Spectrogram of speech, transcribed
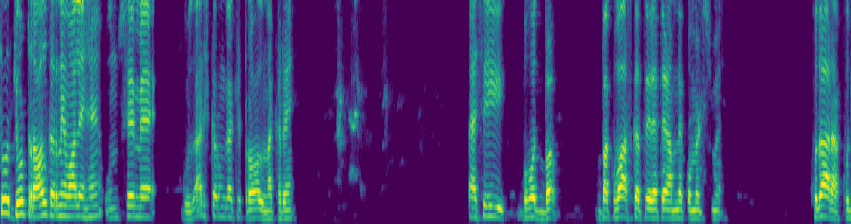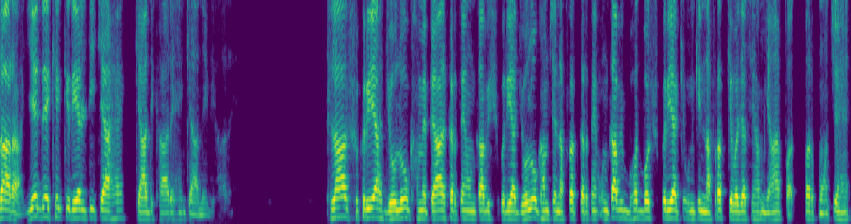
तो जो ट्रॉल करने वाले हैं उनसे मैं गुजारिश करूँगा कि ट्रॉल ना करें। ऐसे ही बहुत बकवास करते रहते हैं हमने कमेंट्स में। खुदारा खुदारा ये देखें कि रियलिटी क्या है क्या दिखा रहे हैं क्या नहीं दिखा रहे हैं। फ़िलहाल शुक्रिया जो लोग हमें प्यार करते हैं उनका भी शुक्रिया। जो लोग हमसे नफरत करते हैं उनका भी बहुत बहुत शुक्रिया कि उनकी नफरत की वजह से हम यहाँ पर, पर पहुँचे हैं।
